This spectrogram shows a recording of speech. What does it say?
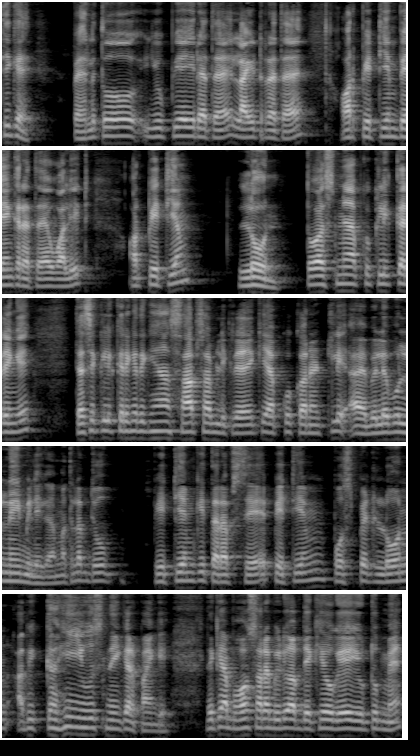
ठीक है? पहले तो यूपीआई रहता है लाइट रहता है और पेटीएम बैंक रहता है वॉलेट और पेटीएम लोन तो इसमें आपको क्लिक करेंगे। जैसे क्लिक करेंगे, देखिए यहाँ साफ़ साफ़ लिख रहा है कि आपको करंटली अवेलेबल नहीं मिलेगा। मतलब जो पेटीएम की तरफ़ से पेटीएम पोस्टपेड लोन अभी कहीं यूज़ नहीं कर पाएँगे। देखिए, आप बहुत सारा वीडियो आप देखे होंगे यूट्यूब में।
